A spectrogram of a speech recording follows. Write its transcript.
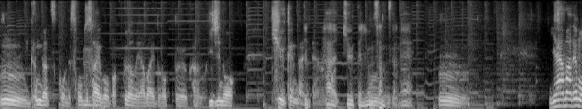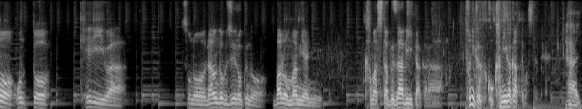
うん、ガンガン突っ込んで、本当最後、バックダウンのやばいドロップからの意地の9点台みたいなはい。9.43ですからね。うん。いや、まあでも、本当ケリーは、そのラウンドオブ16のバロン間宮にかましたブザービーターから、とにかくこう神がかってましたよね。はい。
